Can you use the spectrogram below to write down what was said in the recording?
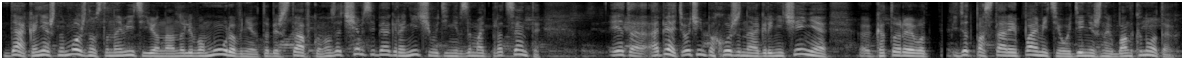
Да, конечно, можно установить ее на нулевом уровне, то бишь ставку, но зачем себя ограничивать и не взимать проценты? Это, опять, очень похоже на ограничение, э, которое вот идет по старой памяти о денежных банкнотах.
